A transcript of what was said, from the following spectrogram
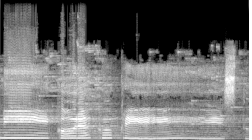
నీ కొరకు క్రీస్తు.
